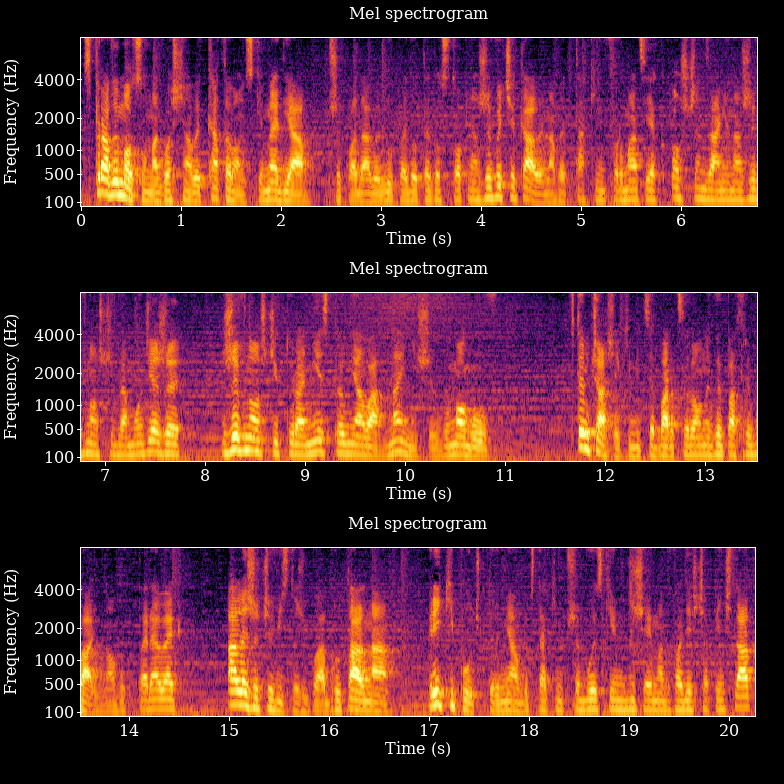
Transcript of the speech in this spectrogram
Sprawy mocno nagłaśniały katalońskie media. Przykładały lupę do tego stopnia, że wyciekały nawet takie informacje jak oszczędzanie na żywności dla młodzieży, żywności, która nie spełniała najniższych wymogów. Tym czasie kibice Barcelony wypatrywali nowych perełek, ale rzeczywistość była brutalna. Ricky Puig, który miał być takim przebłyskiem, dzisiaj ma 25 lat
